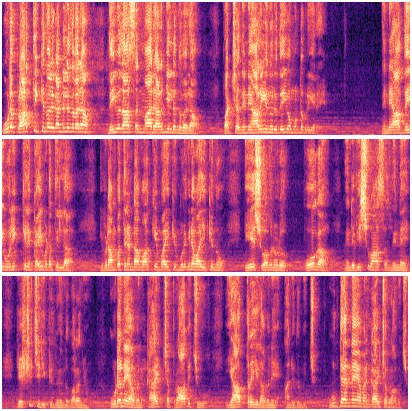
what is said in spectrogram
കൂടെ പ്രാർത്ഥിക്കുന്നവർ കണ്ടില്ലെന്ന് വരാം. ദൈവദാസന്മാർ അറിഞ്ഞില്ലെന്ന് വരാം. പക്ഷെ നിന്നെ അറിയുന്ന ഒരു ദൈവമുണ്ട് പ്രിയരെ. നിന്നെ ആ ദൈവം ഒരിക്കലും കൈവിടത്തില്ല. ഇവിടെ അമ്പത്തിരണ്ടാം വാക്യം വായിക്കുമ്പോൾ ഇങ്ങനെ വായിക്കുന്നു. യേശു അവനോട് പോക നിന്റെ വിശ്വാസം നിന്നെ രക്ഷിച്ചിരിക്കുന്നു എന്ന് പറഞ്ഞു. ഉടനെ അവൻ കാഴ്ച പ്രാപിച്ചു. യാത്രയിൽ അവനെ അനുഗമിച്ചു. ഉടനെ അവൻ കാഴ്ച പ്രാപിച്ചു.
